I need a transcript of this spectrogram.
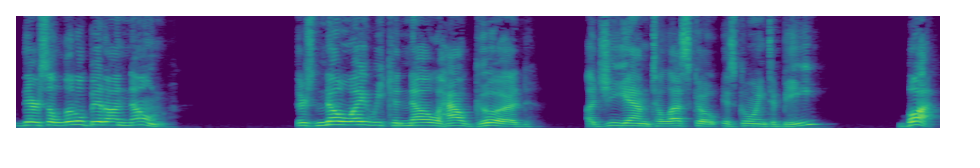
there's a little bit unknown. There's no way we can know how good a GM Telesco is going to be, but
